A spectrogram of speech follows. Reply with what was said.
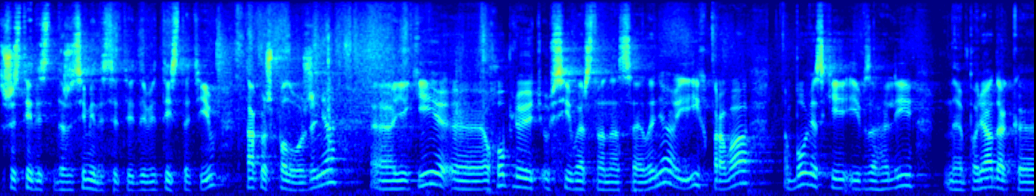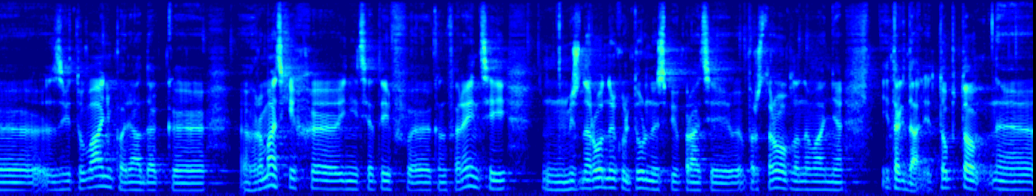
60, навіть 79 статтів, також положення, е, які охоплюють усі верства населення, їх права, обов'язки і взагалі порядок звітувань, порядок громадських е, ініціатив, е, конференцій, міжнародної культурної співпраці, просторового планування і так далі. Тобто, е,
